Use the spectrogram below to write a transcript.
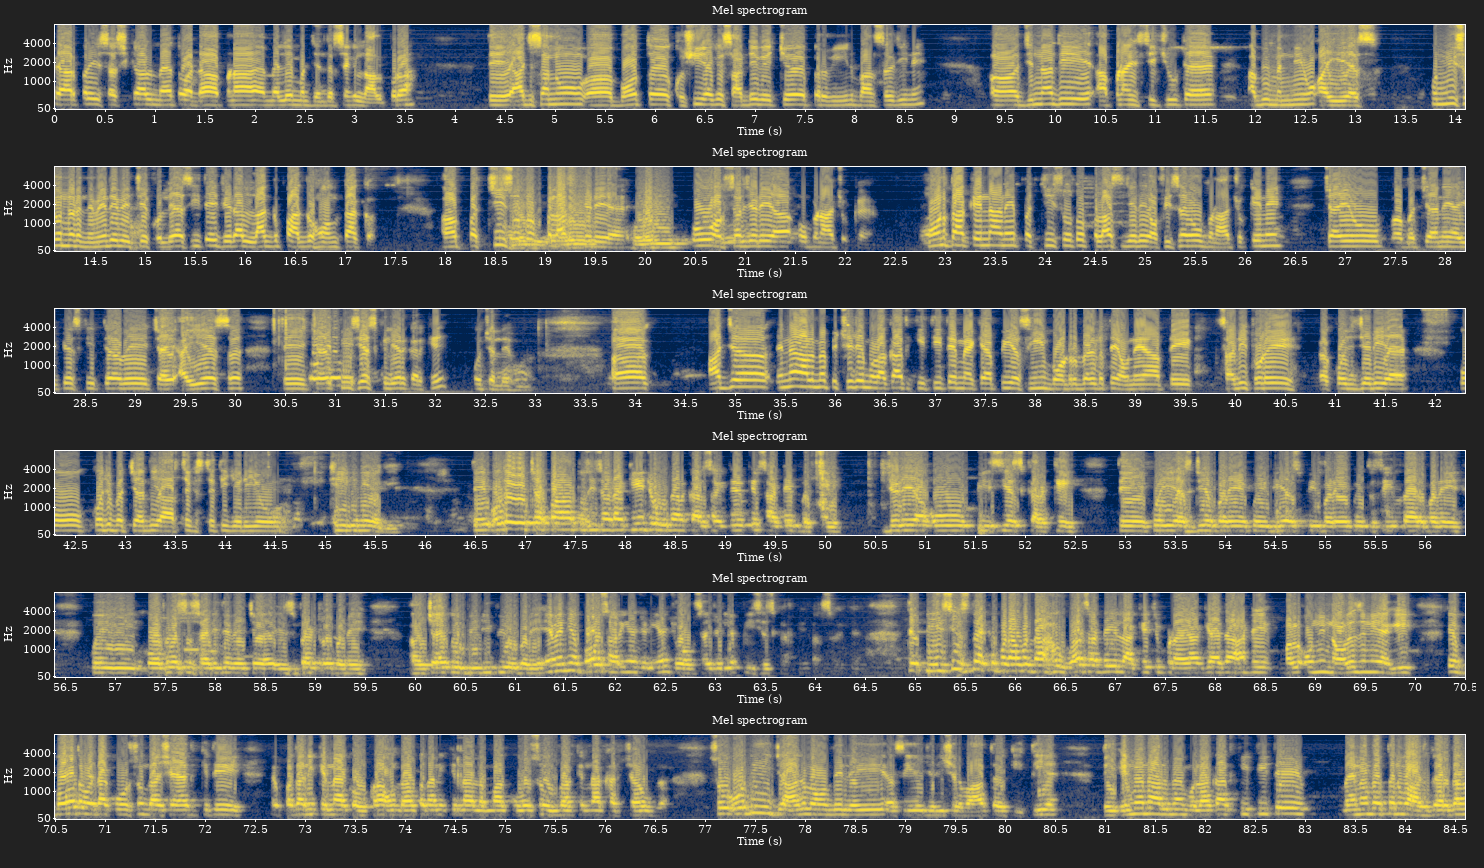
ਪਿਆਰ ਭਰੀ ਸਤਿ ਸ਼੍ਰੀ ਅਕਾਲ। ਮੈਂ ਤੁਹਾਡਾ ਆਪਣਾ ਐਮਐਲਏ ਮਨਜਿੰਦਰ ਸਿੰਘ ਲਾਲਪੁਰਾ। ਤੇ ਅੱਜ ਸਾਨੂੰ ਬਹੁਤ ਖੁਸ਼ੀ ਹੈ ਕਿ ਸਾਡੇ ਵਿੱਚ ਪ੍ਰਵੀਨ ਬਾਂਸਲ ਜੀ ਨੇ। ਜਿਨ੍ਹਾਂ ਦੀ ਆਪਣਾ ਇੰਸਟੀਚਿਊਟ ਹੈ ਅਭਿਮਨਿਊ ਆਈਐਸ 1999 ਦੇ ਵਿੱਚ ਇਹ ਖੁੱਲਿਆ ਸੀ ਤੇ ਜਿਹੜਾ ਲਗਭਗ ਹੁਣ ਤੱਕ ਅ, 2500 ਤੋਂ ਪਲੱਸ ਜਿਹੜੇ ਹੈ ਉਹ ਅਫਸਰ ਜਿਹੜੇ ਆ ਉਹ ਬਣਾ ਚੁੱਕਾ ਹੈ। ਹੁਣ ਤੱਕ ਇਹਨਾਂ ਨੇ 2500 ਤੋਂ ਪਲੱਸ ਜਿਹੜੇ ਆਫੀਸਰ ਉਹ ਬਣਾ ਚੁੱਕੇ ਨੇ। ਚਾਹੇ ਉਹ ਬੱਚਿਆਂ ਨੇ ਆਈਪੀਐਸ ਕੀਤਾ ਹੋਵੇ, ਚਾਹੇ ਆਈਏਐਸ ਤੇ ਚਾਹੇ ਪੀਸੀਐਸ ਕਲੀਅਰ ਕਰਕੇ ਉਹ ਚੱਲੇ ਹੋਣ। ਅੱਜ ਇਹਨਾਂ ਨਾਲ ਮੈਂ ਪਿੱਛੇ ਜੇ ਮੁਲਾਕਾਤ ਕੀਤੀ ਤੇ ਮੈਂ ਕਿਹਾ ਵੀ ਅਸੀਂ ਬਾਰਡਰ ਬੈਲਟ ਤੇ ਆਉਨੇ ਆ ਤੇ ਸਾਡੀ ਥੋੜੇ ਕੁਝ ਜਿਹੜੀ ਹੈ, ਉਹ ਕੁਝ ਬੱਚਿਆਂ ਦੀ ਆਰਥਿਕ ਸਥਿਤੀ ਜਿਹੜੀ ਉਹ ਠੀਕ ਨਹੀਂ ਹੈਗੀ। ਤੇ ਉਹਦੇ ਵਿੱਚ ਆਪਾਂ, ਤੁਸੀਂ ਸਾਡਾ ਕੀ ਯੋਗਦਾਨ ਕਰ ਸਕਦੇ ਹੋ ਕਿ ਸਾਡੇ ਬੱਚੇ ਜਿਹੜੇ ਆ ਉਹ ਪੀਸੀਐਸ ਕਰਕੇ ਤੇ ਕੋਈ ਐਸਡੀਐਫ ਬਣੇ, ਕੋਈ ਡੀਐਸਪੀ ਬਣੇ, ਕੋਈ ਤਹਿਸੀਲਦਾਰ ਬਣੇ, ਕੋਈ ਕੋਆਪਰੇਟਿਵ ਸੁਸਾਇਟੀ ਦੇ ਵਿੱਚ ਇੰਸਪੈਕਟਰ ਬਣੇ ਚਾਹੇ ਕੋਈ ਬੀਡੀਪੀਓ ਬਣੇ, ਐਵੇਂ ਦੀਆਂ ਬਹੁਤ ਸਾਰੀਆਂ ਜਿਹੜੀਆਂ ਜੌਬਸ ਹੈ ਜਿਹੜੀਆਂ ਪੀਸੀਐਸ ਕਰਕੇ ਕਰ ਸਕਦੇ ਆ। ਤੇ ਪੀਸੀਐਸ ਦਾ ਇੱਕ ਬੜਾ ਵੱਡਾ ਹਊਆ ਸਾਡੇ ਇਲਾਕੇ 'ਚ ਬਣਾਇਆ ਗਿਆ, ਜਾਂ ਸਾਡੇ ਮਤਲਬ ਉਹਨੀ ਨੌਲੇਜ ਨਹੀਂ ਹੈਗੀ ਕਿ ਬਹੁਤ ਵੱਡਾ ਕੋਰਸ ਹੁੰਦਾ, ਸ਼ਾਇਦ ਕਿਤੇ ਪਤਾ ਨਹੀਂ ਕਿੰਨਾ ਕੁ ਔਖਾ ਹੁੰਦਾ, ਪਤਾ ਨਹੀਂ ਕਿੰਨਾ ਲੰਮਾ ਕੋਰਸ ਹੋਊਗਾ, ਕਿੰਨਾ ਖਰਚਾ ਹੋਊਗਾ। ਸੋ ਉਹਦੀ ਜਾਗ ਲਾਉਣ ਦੇ ਲਈ ਅਸੀਂ ਇਹ ਜਿਹੜੀ ਸ਼ੁਰੂਆਤ ਕੀਤੀ ਹੈ ਤੇ ਇਹਨਾਂ ਨਾਲ ਮੈਂ ਮੁਲਾਕਾਤ ਕੀਤੀ ਤੇ ਮੈਂ ਇਹਨਾਂ ਦਾ ਧੰਨਵਾਦ ਕਰਦਾ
